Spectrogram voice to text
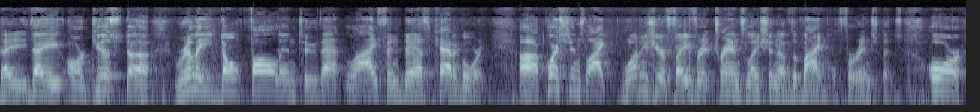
They, they are just uh, really don't fall into that life and death category. Uh, questions like, What is your favorite translation of the Bible, for instance? Or,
